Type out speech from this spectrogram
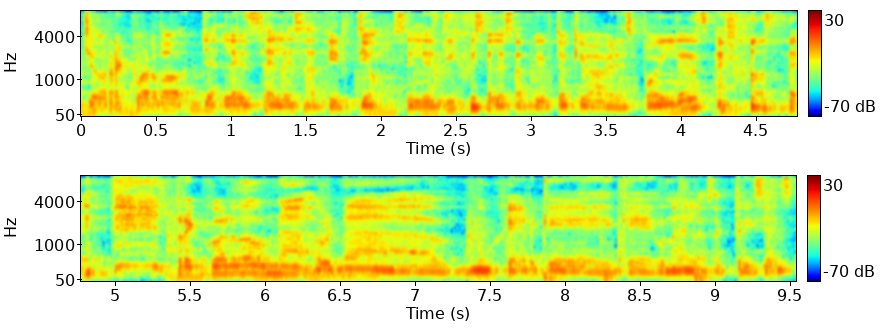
Yo recuerdo, ya les- se les advirtió, se les dijo y se les advirtió que iba a haber spoilers. Entonces, recuerdo una, una mujer que, que, una de las actrices,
